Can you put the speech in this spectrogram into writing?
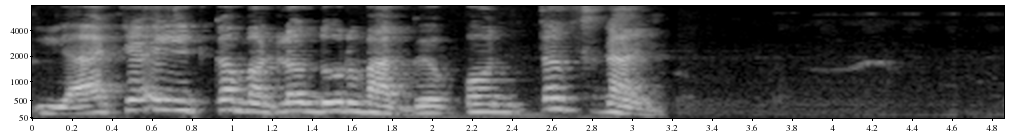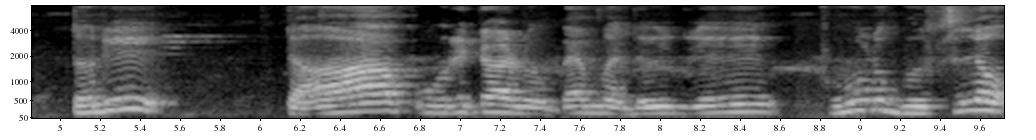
याच्या इतकं म्हटलं दुर्भाग्य कोणतंच नाही. तरी त्या पोरीच्या डोक्यामध्ये जे फूड घुसलं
